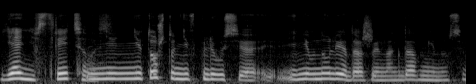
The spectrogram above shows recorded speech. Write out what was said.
я не встретилась. Не, не то, что не в плюсе, и не в нуле даже, иногда в минусе.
